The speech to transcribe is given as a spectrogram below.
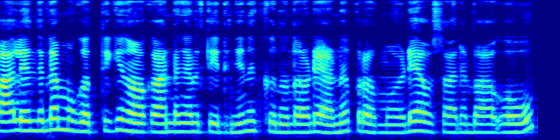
ബാലേന്ദ്രന്റെ മുഖത്തേക്ക് നോക്കാണ്ട് ഇങ്ങനെ തിരിഞ്ഞ് നിൽക്കുന്നതോടെയാണ് പ്രൊമോയുടെ അവസാന ഭാഗവും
